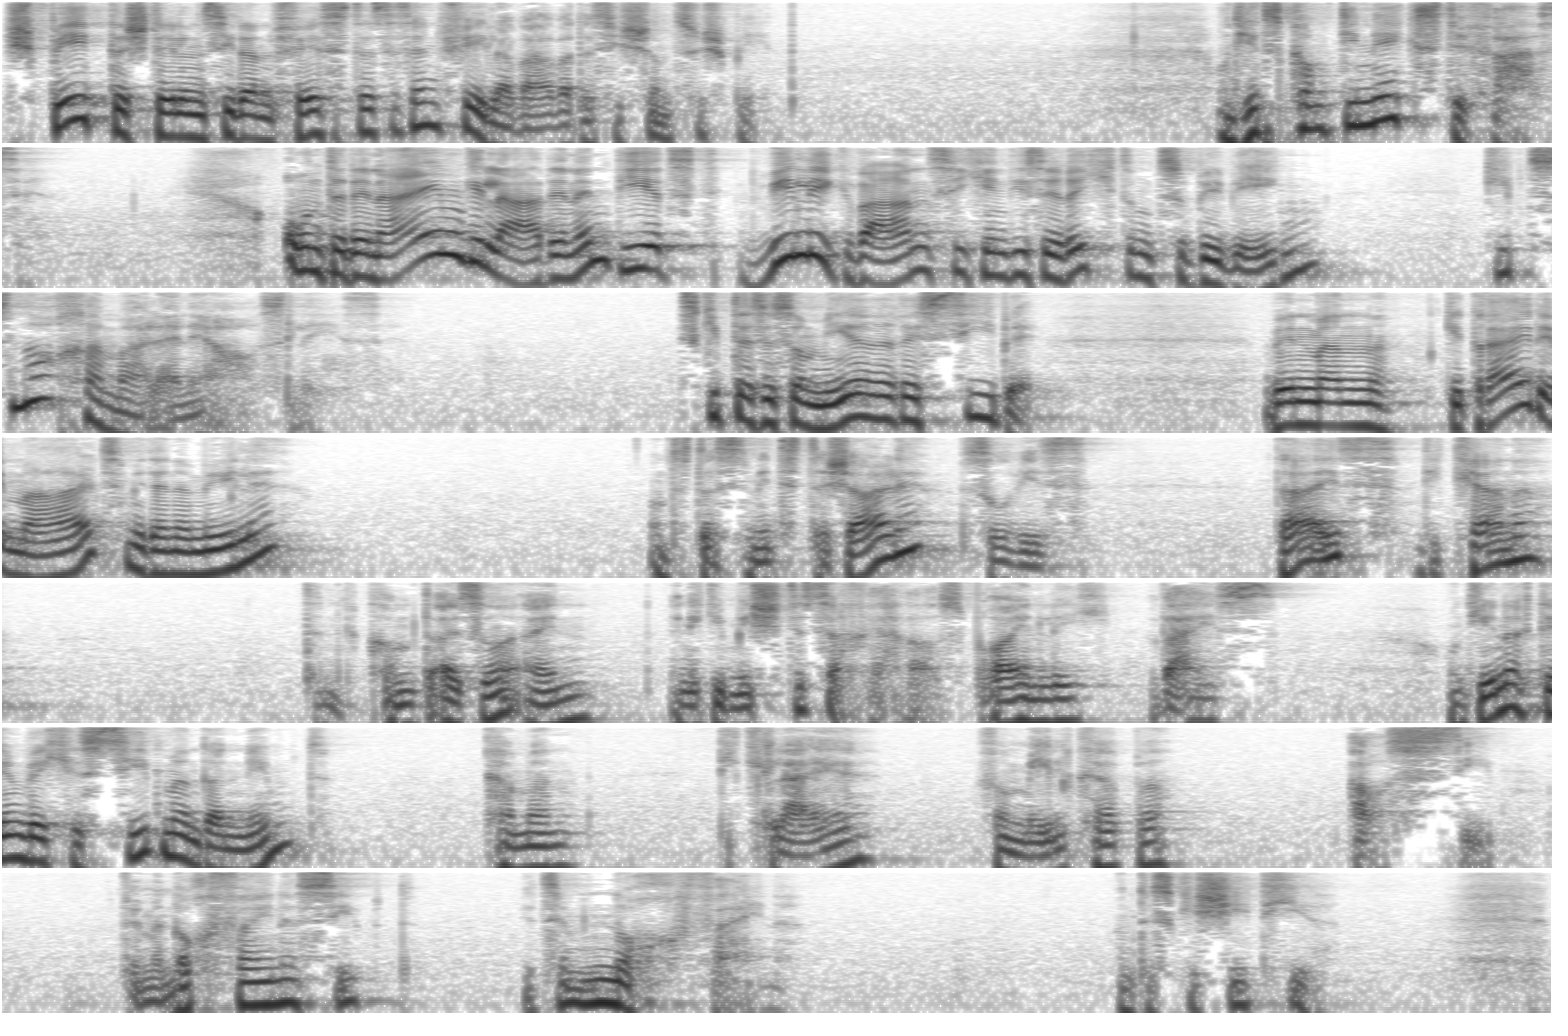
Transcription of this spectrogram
Später stellen sie dann fest, dass es ein Fehler war, aber das ist schon zu spät. Und jetzt kommt die nächste Phase. Unter den Eingeladenen, die jetzt willig waren, sich in diese Richtung zu bewegen, gibt's noch einmal eine Auslese. Es gibt also so mehrere Siebe. Wenn man Getreide mahlt mit einer Mühle und das mit der Schale, so wie es da ist, die Körner, dann kommt also ein, eine gemischte Sache heraus, bräunlich, weiß. Und je nachdem, welches Sieb man dann nimmt, kann man die Kleie vom Mehlkörper aussieben. Wenn man noch feiner siebt, wird es eben noch feiner. Und das geschieht hier.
